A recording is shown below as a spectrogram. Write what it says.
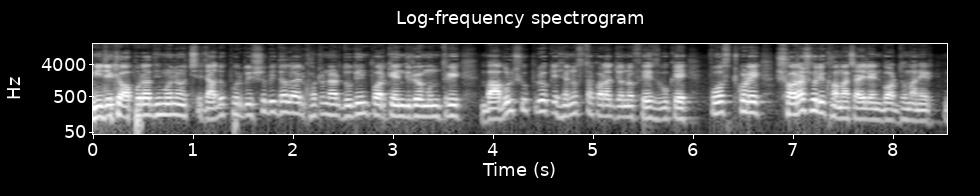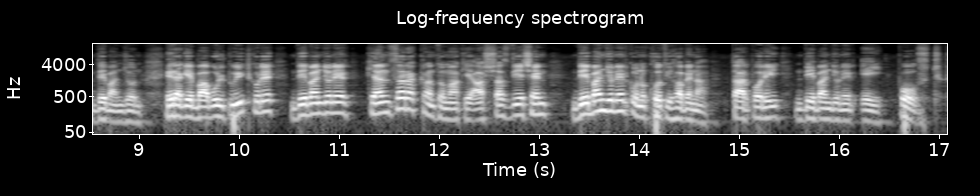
নিজেকে অপরাধী মনে হচ্ছে। যাদবপুর বিশ্ববিদ্যালয়ের ঘটনার দুদিন পর কেন্দ্রীয় মন্ত্রী বাবুল সুপ্রিয়কে হেনস্থা করার জন্য ফেসবুকে পোস্ট করে সরাসরি ক্ষমা চাইলেন বর্ধমানের দেবাঞ্জন। এর আগে বাবুল টুইট করে, দেবাঞ্জনের ক্যান্সার আক্রান্ত মাকে আশ্বাস দিয়েছেন, দেবাঞ্জনের কোনো ক্ষতি হবে না। তারপরেই দেবাঞ্জনের এই পোস্ট।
